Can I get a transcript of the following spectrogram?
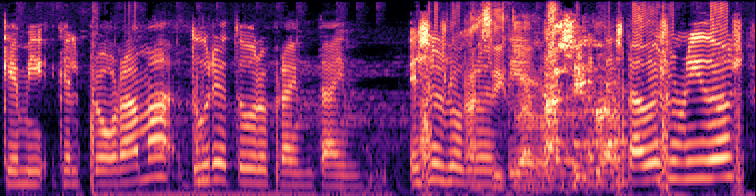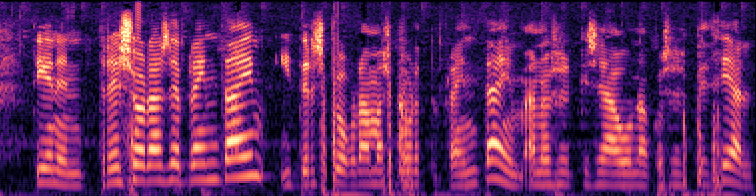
que, mi- que el programa dure todo el prime time. Eso es lo que Ah, no sí, entiendo. claro. Ah, sí, en claro. Estados Unidos tienen tres horas de prime time y tres programas por prime time, a no ser que sea una cosa especial.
